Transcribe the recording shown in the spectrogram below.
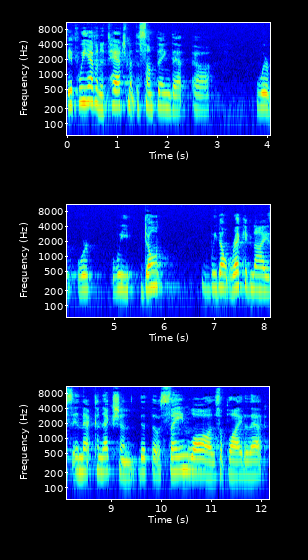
if we have an attachment to something that uh, we're, we're, we don't we don't recognize in that connection that the same laws apply to that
